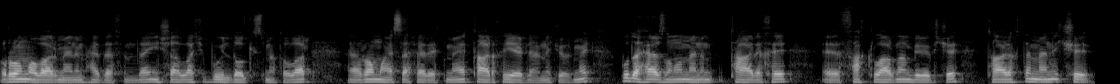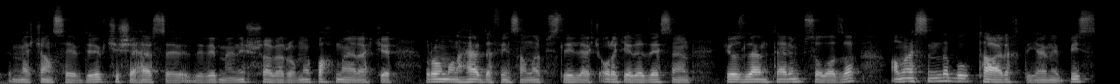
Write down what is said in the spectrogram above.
Roma var mənim hədəfimdə. İnşallah ki, bu ildə o qismət olar. Romaya səfər etmək, tarixi yerlərini görmək. Bu da hər zaman mənim tarixi e, faktlardan biridir ki, tarixdə məni iki məkan sevdirib, iki şəhər sevdirib məni, Şuşa və Roma. Baxmayaraq ki, Romanı hər dəfə insanlar pisləyirlər ki, ora gedəcəksən, gözləntilərin pis olacaq. Amma əslində bu tarixdir. Yəni biz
